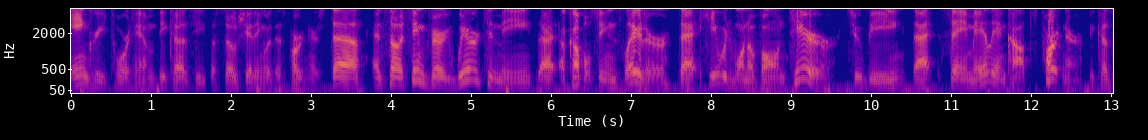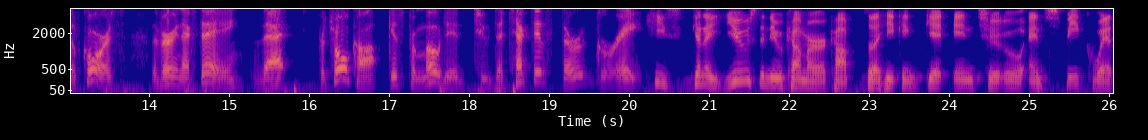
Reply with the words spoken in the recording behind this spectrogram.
angry toward him because he's associating with his partner's death. And so it seemed very weird to me that a couple scenes later that he would want to volunteer to be that same alien cop's partner because of course, the very next day that patrol cop gets promoted to detective third grade. He's gonna use the newcomer cop so that he can get into and speak with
